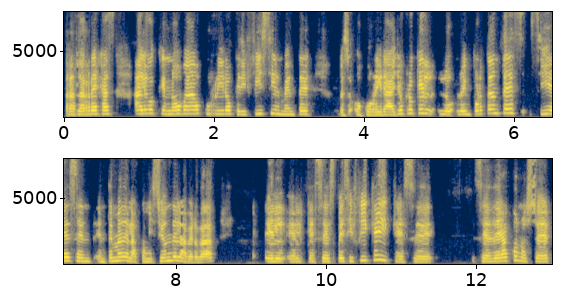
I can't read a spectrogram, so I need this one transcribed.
tras las rejas, algo que no va a ocurrir o que difícilmente pues, ocurrirá. Yo creo que lo, importante es, sí es en, tema de la Comisión de la Verdad, el, el que se especifique y que se, se dé a conocer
